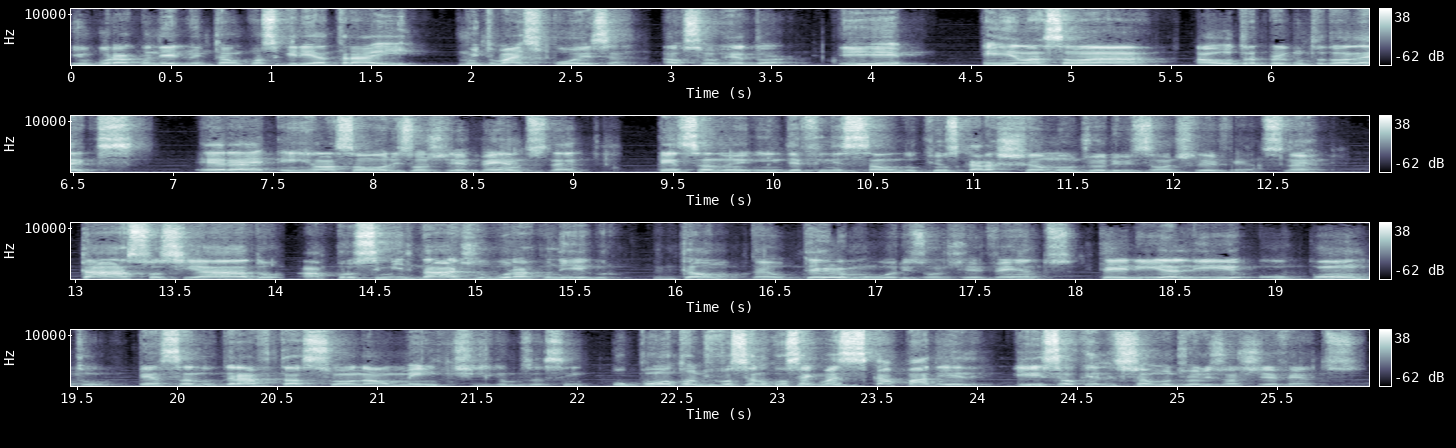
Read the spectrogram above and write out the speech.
E o buraco negro, então, conseguiria atrair muito mais coisa ao seu redor. E em relação a, a outra pergunta do Alex, era em relação ao horizonte de eventos, né? Pensando em definição do que os caras chamam de horizonte de eventos, né? Está associado à proximidade do buraco negro. Então, né, o termo horizonte de eventos teria ali o ponto, pensando gravitacionalmente, digamos assim, o ponto onde você não consegue mais escapar dele. Isso é o que eles chamam de horizonte de eventos.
